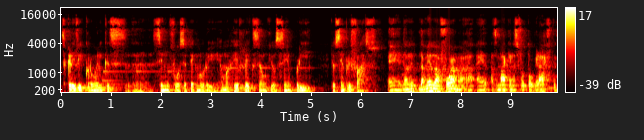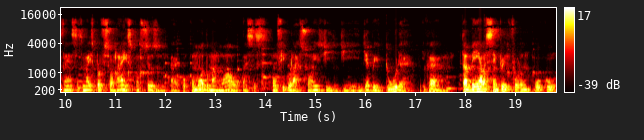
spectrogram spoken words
escrever crônicas uh, se não fosse a tecnologia. É uma reflexão que eu sempre, que eu sempre faço. É, da, da, mesma forma, a, a, as máquinas fotográficas, né, essas mais profissionais, com seus é, com, com modo manual, com essas configurações de, de, de abertura, também elas sempre foram um pouco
